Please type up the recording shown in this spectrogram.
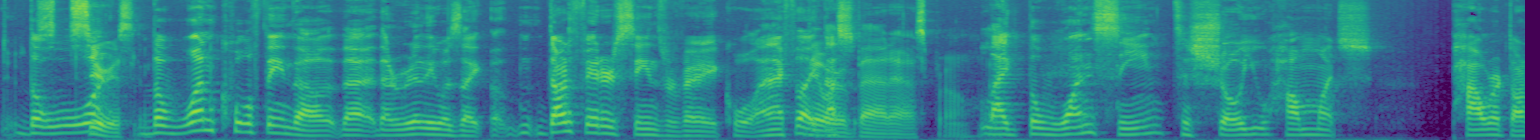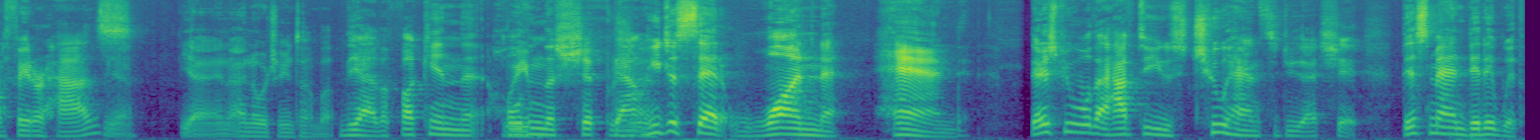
dude. The one, seriously. the one cool thing though that that really was like uh, Darth Vader's scenes were very cool, and I feel like they were that's badass, bro. like the one scene to show you how much power Darth Vader has. Yeah, yeah, and I know what you're talking about. Yeah, the fucking holding the ship down. He just said one hand. There's people that have to use two hands to do that shit. This man did it with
